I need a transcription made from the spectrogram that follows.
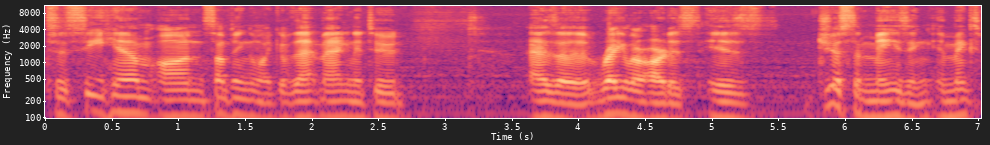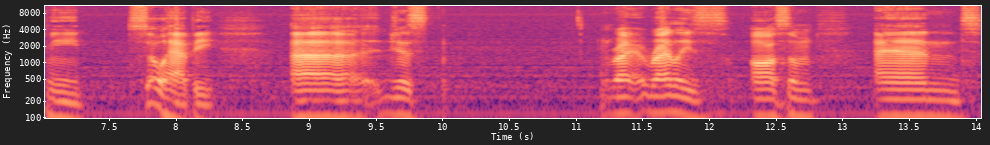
to see him on something like of that magnitude as a regular artist is just amazing. It makes me so happy. Uh, just Riley's awesome, and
